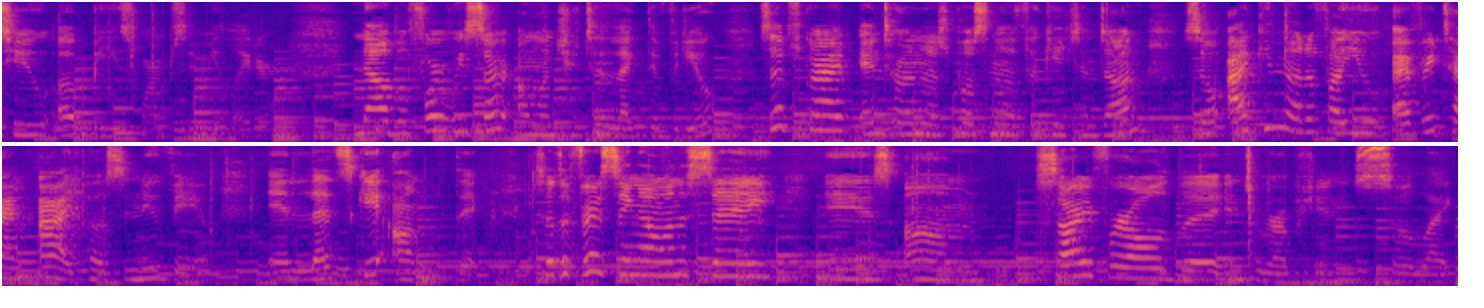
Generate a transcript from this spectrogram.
playing a 2 of Bee Swarm Simulator. Now before we start, I want you to like the video, subscribe, and turn those post notifications on so I can notify you every time I post a new video. And let's get on with it. So the first thing I want to say is, um, sorry for all the interruptions. So like,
